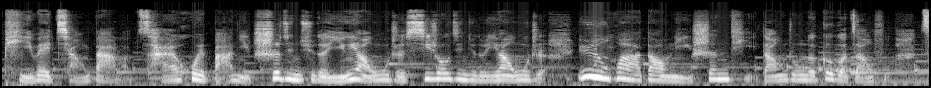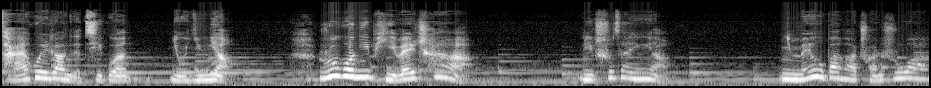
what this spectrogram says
脾胃强大了，才会把你吃进去的营养物质、吸收进去的营养物质运化到你身体当中的各个脏腑，才会让你的器官有营养。如果你脾胃差，你吃再营养，你没有办法传输啊，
